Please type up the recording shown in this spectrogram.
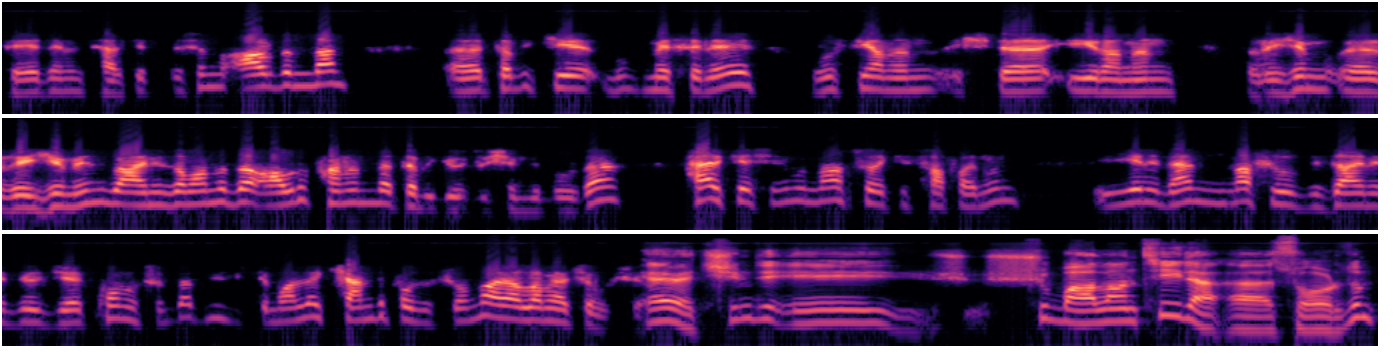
PYD'nin terk etmesinin ardından e, tabii ki bu mesele Rusya'nın işte İran'ın rejim e, rejimin ve aynı zamanda da Avrupa'nın da tabii gözü şimdi burada. Herkes şimdi bundan sonraki safhanın yeniden nasıl dizayn edileceği konusunda büyük ihtimalle kendi pozisyonunu ayarlamaya çalışıyor. Evet şimdi e, şu, şu bağlantıyla e, sordum.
